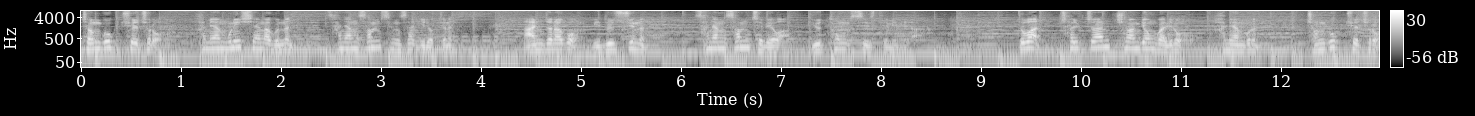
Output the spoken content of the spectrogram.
전국 최초로 함양군이 시행하고 있는 산양삼 생산 이력제는 안전하고 믿을 수 있는 산양삼 재배와 유통 시스템입니다. 또한 철저한 친환경 관리로 함양군은 전국 최초로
